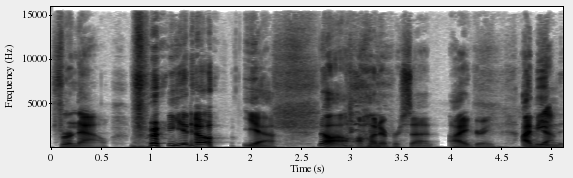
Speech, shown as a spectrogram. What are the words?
for now for you know Yeah. No, a hundred percent. I agree. I mean, Yeah.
